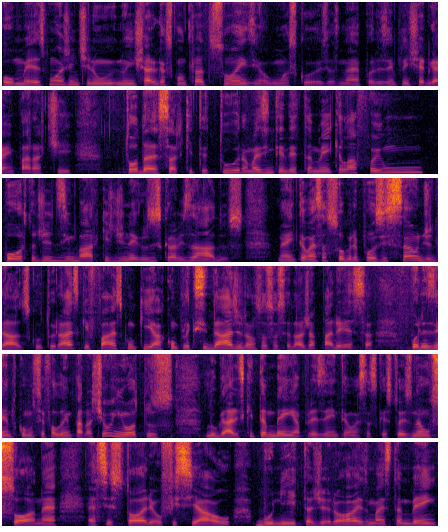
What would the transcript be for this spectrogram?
Ou mesmo a gente não, não enxerga as contradições em algumas coisas, né? Por exemplo, enxergar em Paraty toda essa arquitetura, mas entender também que lá foi um porto de desembarque de negros escravizados. Né? Então, essa sobreposição de dados culturais que faz com que a complexidade da nossa sociedade apareça, por exemplo, como você falou em Paraty ou em outros lugares que também apresentam essas questões, não só né, essa história oficial bonita de heróis, mas também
